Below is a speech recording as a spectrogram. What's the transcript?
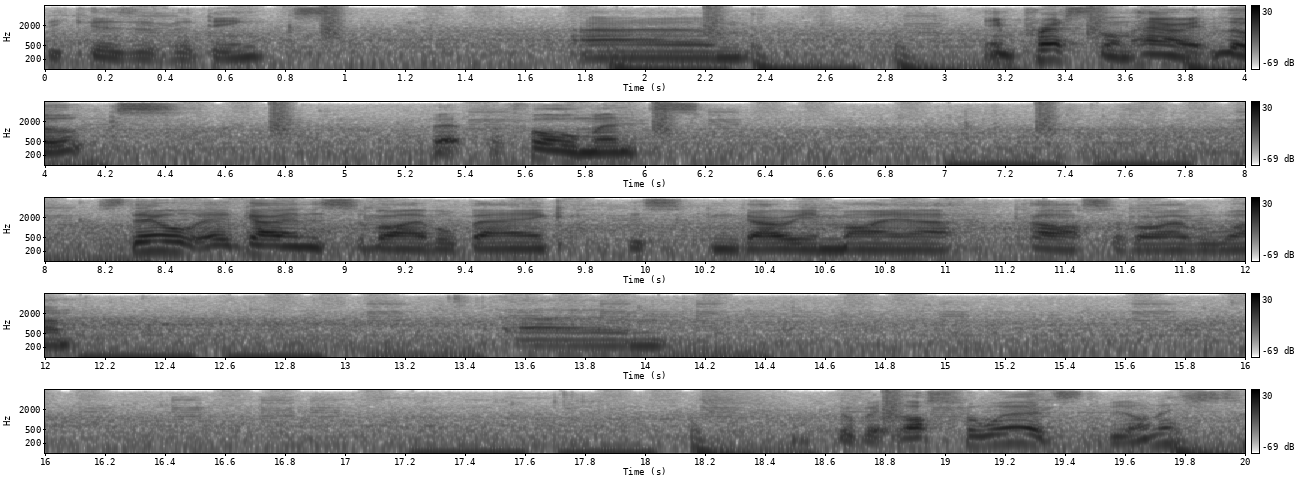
because of the dinks. Um, impressed on how it looks, but performance. Still, it'll go in the survival bag. This can go in my uh, car survival one. Um, a little bit lost for words, to be honest.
